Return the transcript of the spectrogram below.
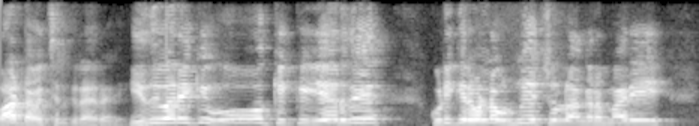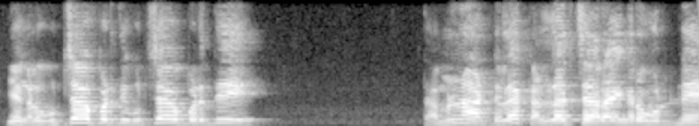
பாட்டை வச்சுருக்கிறாரு. இது வரைக்கும் ஓ கிக்கு ஏறுது குடிக்கிறவெல்லாம் உண்மையை சொல்லுவாங்கிற மாதிரி எங்களை உற்சாகப்படுத்தி உற்சாகப்படுத்தி தமிழ்நாட்டில் கள்ளச்சாராயங்கிற ஒன்றே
